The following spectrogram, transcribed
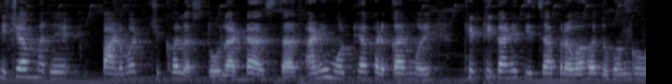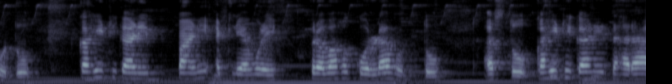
तिच्यामध्ये पाणवट चिखल असतो लाटा असतात आणि मोठ्या खडकांमुळे ठिकठिकाणी तिचा प्रवाह दुभंग होतो. काही ठिकाणी पाणी आटल्यामुळे प्रवाह कोरडा होतो असतो. काही ठिकाणी धारा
